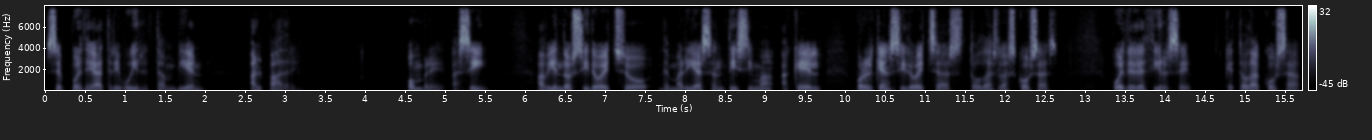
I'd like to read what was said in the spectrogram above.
se puede atribuir también al Padre. Hombre, así, habiendo sido hecho de María Santísima aquel por el que han sido hechas todas las cosas, puede decirse que toda cosa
